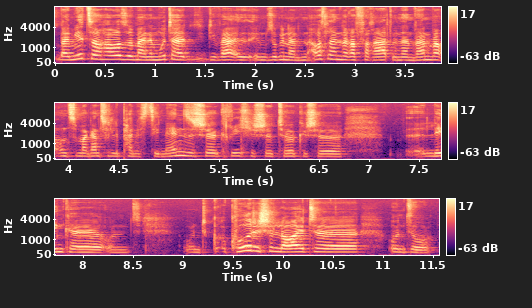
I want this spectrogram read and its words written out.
bei mir zu Hause, meine Mutter, die war im sogenannten Ausländerreferat und dann waren bei uns immer ganz viele palästinensische, griechische, türkische, äh, linke und, und kurdische Leute und so.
